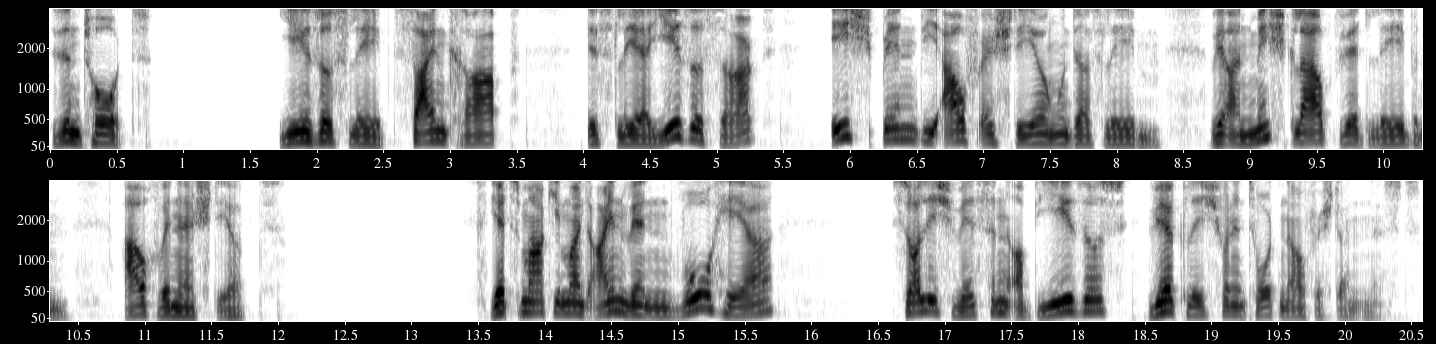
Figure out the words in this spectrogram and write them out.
sind tot. Jesus lebt, sein Grab ist leer. Jesus sagt, ich bin die Auferstehung und das Leben. Wer an mich glaubt, wird leben, auch wenn er stirbt. Jetzt mag jemand einwenden, woher soll ich wissen, ob Jesus wirklich von den Toten auferstanden ist?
